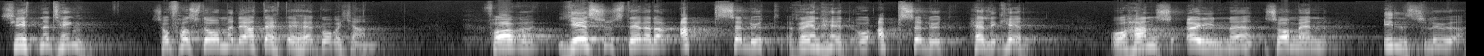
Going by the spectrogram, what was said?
skitne ting, så forstår vi det at dette her går ikke an. For Jesus, der er det absolutt renhet og absolutt hellighet. Og hans øyne som en ildslue.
